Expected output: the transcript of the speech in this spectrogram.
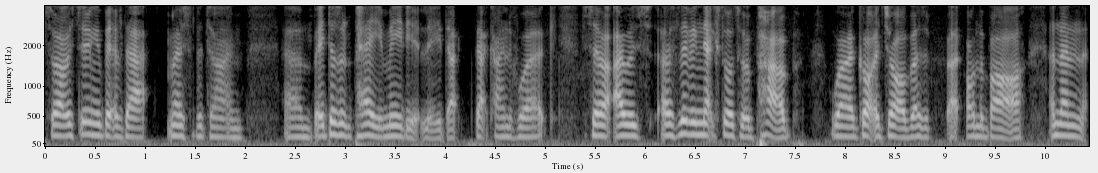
So I was doing a bit of that most of the time, um, but it doesn't pay immediately that that kind of work. So I was I was living next door to a pub where I got a job as a, on the bar, and then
